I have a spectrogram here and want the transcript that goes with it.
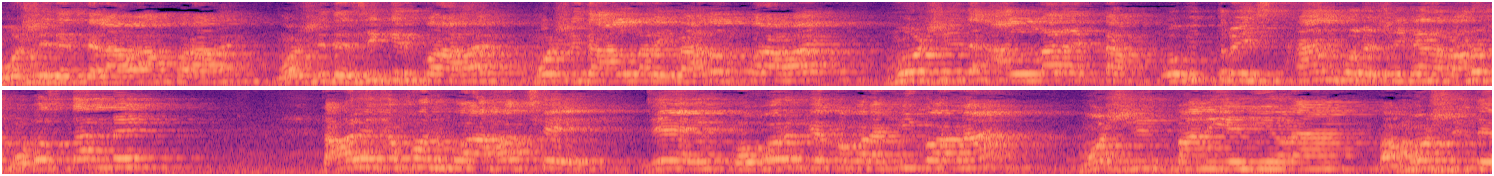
মসজিদে তেলাওয়াত করা হয়, মসজিদে জিকির করা হয়, মসজিদে আল্লাহর ইবাদত করা হয়, মসজিদে আল্লাহর একটা পবিত্র স্থান বলে সেখানে মানুষ অবস্থান নেই। তাহলে যখন বলা হচ্ছে যে কবরকে তোমরা কি করো না, মসজিদ বানিয়ে নিও না বা মসজিদে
